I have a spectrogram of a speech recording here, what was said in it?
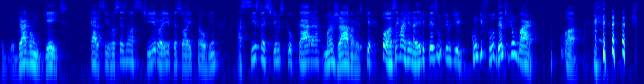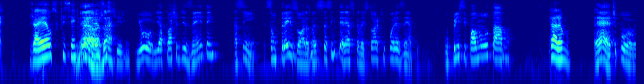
Dragon Gate. Cara, se vocês não assistiram aí, o pessoal aí que tá ouvindo, assistam esses filmes que o cara manjava mesmo. Porque, porra, você imagina, ele fez um filme de Kung Fu dentro de um bar. Ó. já é o suficiente para é, assistir. Né? E, o, e a Tocha de Zen tem assim, são três horas, mas você se interessa pela história que, por exemplo, o principal não lutava. Caramba. É, tipo,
